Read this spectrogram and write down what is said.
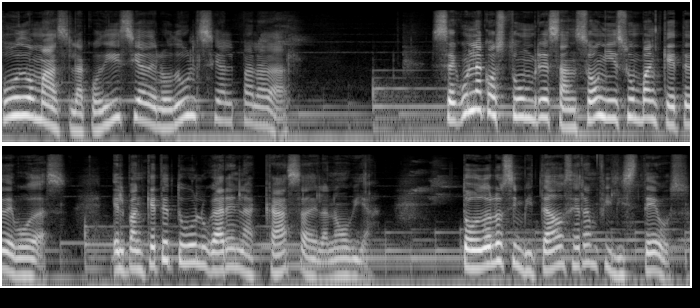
pudo más la codicia de lo dulce al paladar. Según la costumbre, Sansón hizo un banquete de bodas. El banquete tuvo lugar en la casa de la novia. Todos los invitados eran filisteos.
